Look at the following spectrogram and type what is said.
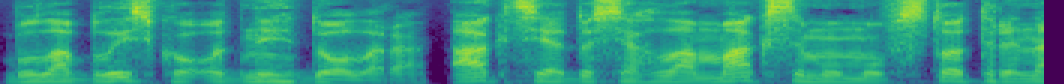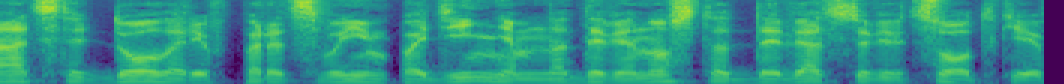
була близько 1 долара. Акція досягла максимуму в 113 доларів перед своїм падінням на 99%.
